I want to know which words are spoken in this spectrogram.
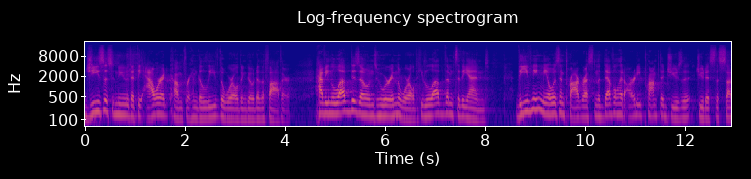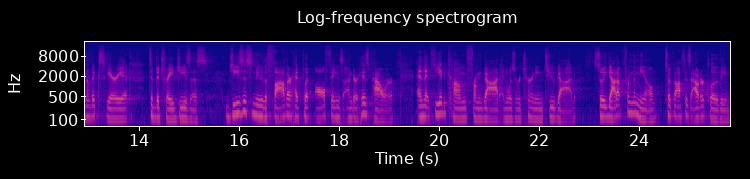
Jesus knew that the hour had come for him to leave the world and go to the Father. Having loved his own who were in the world, he loved them to the end. The evening meal was in progress, and the devil had already prompted Judas, the son of Iscariot, to betray Jesus. Jesus knew the Father had put all things under his power, and that he had come from God and was returning to God. So he got up from the meal, took off his outer clothing,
